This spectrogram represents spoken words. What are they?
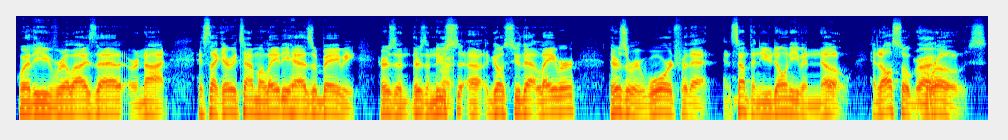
Whether you realize that or not, it's like every time a lady has a baby, there's a there's a new Right. uh, goes through that labor. There's a reward for that, and something you don't even know. And it also Right. grows.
